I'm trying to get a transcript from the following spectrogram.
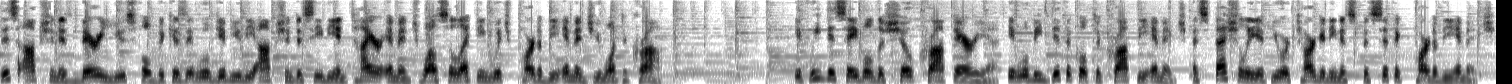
This option is very useful because it will give you the option to see the entire image while selecting which part of the image you want to crop. If we disable the Show Cropped area, it will be difficult to crop the image, especially if you are targeting a specific part of the image.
